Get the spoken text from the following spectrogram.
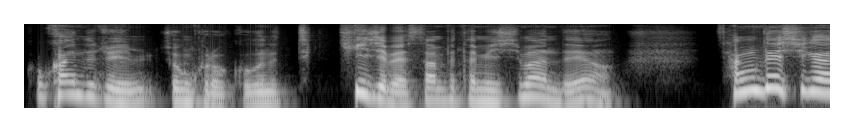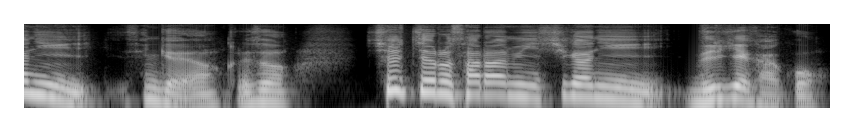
코카인도 좀, 좀 그렇고 근데 특히 이제 메스암페타민이 심한데요. 상대 시간이 생겨요. 그래서 실제로 사람이 시간이 느리게 가고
